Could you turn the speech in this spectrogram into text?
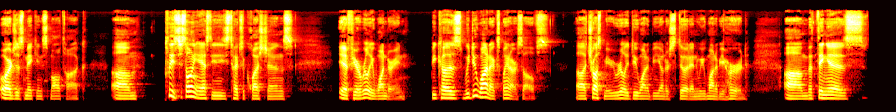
or just making small talk. Um, please just only ask these types of questions if you're really wondering because we do want to explain ourselves. Uh, trust me, we really do want to be understood and we want to be heard. Um, the thing is,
